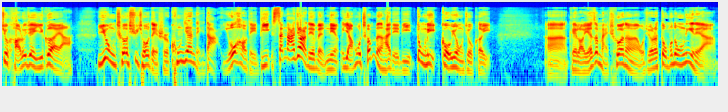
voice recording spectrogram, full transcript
就考虑这一个呀。用车需求得是空间得大，油耗得低，三大件得稳定，养护成本还得低，动力够用就可以。啊，给老爷子买车呢，我觉得动不动力的呀。”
